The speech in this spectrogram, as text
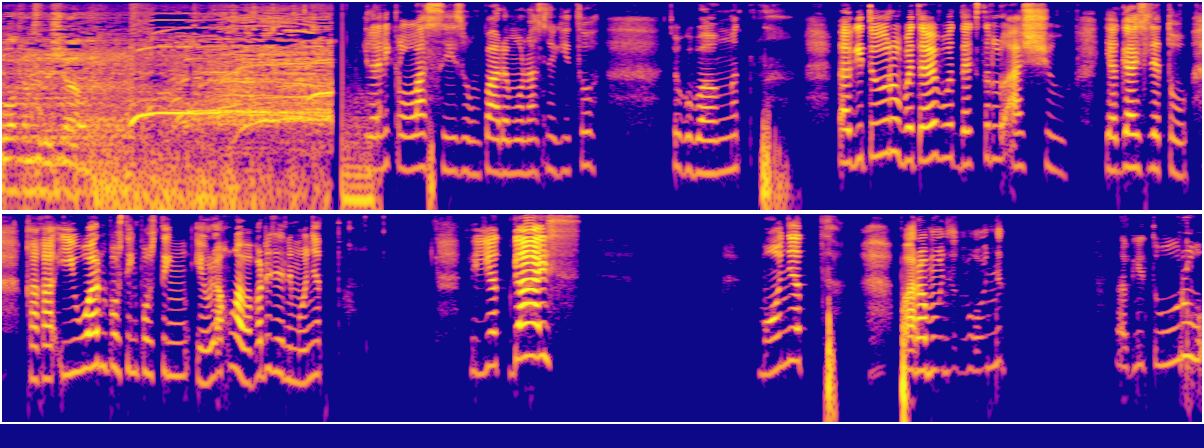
Welcome to the show. Gila ini kelas sih, sumpah ada monasnya gitu. Jago banget. Lagi turu, BTW buat Dexter lu asyuh. Ya guys, lihat tuh. Kakak Iwan posting-posting. Ya udah aku nggak apa-apa deh jadi monyet. Lihat guys. Monyet. Para monyet-monyet. Lagi turu.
